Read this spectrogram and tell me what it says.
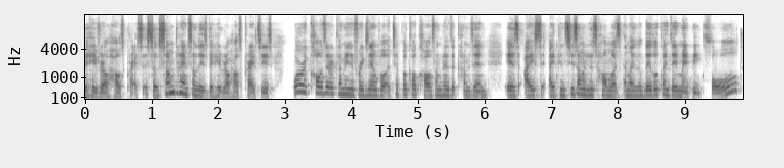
behavioral health crisis. So sometimes some of these behavioral health crises or calls that are coming in, for example, a typical call sometimes that comes in is I, I can see someone who's homeless and like they look like they might be cold.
